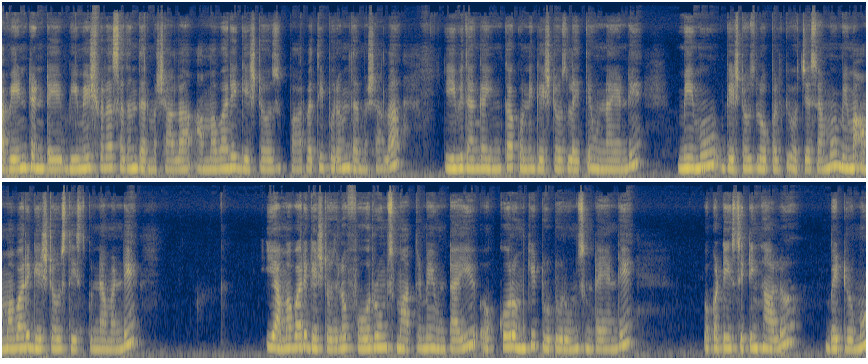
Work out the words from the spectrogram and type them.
అవి ఏంటంటే భీమేశ్వర సదన్ ధర్మశాల అమ్మవారి గెస్ట్ హౌస్ పార్వతీపురం ధర్మశాల ఈ విధంగా ఇంకా కొన్ని గెస్ట్ హౌస్లు అయితే ఉన్నాయండి. మేము గెస్ట్ హౌస్ లోపలికి వచ్చేసాము. మేము అమ్మవారి గెస్ట్ హౌస్ తీసుకున్నామండి. ఈ అమ్మవారి గెస్ట్ హౌస్లో ఫోర్ రూమ్స్ మాత్రమే ఉంటాయి. ఒక్కో రూమ్కి టూ టూ రూమ్స్ ఉంటాయండి. ఒకటి సిట్టింగ్ హాలు బెడ్రూము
